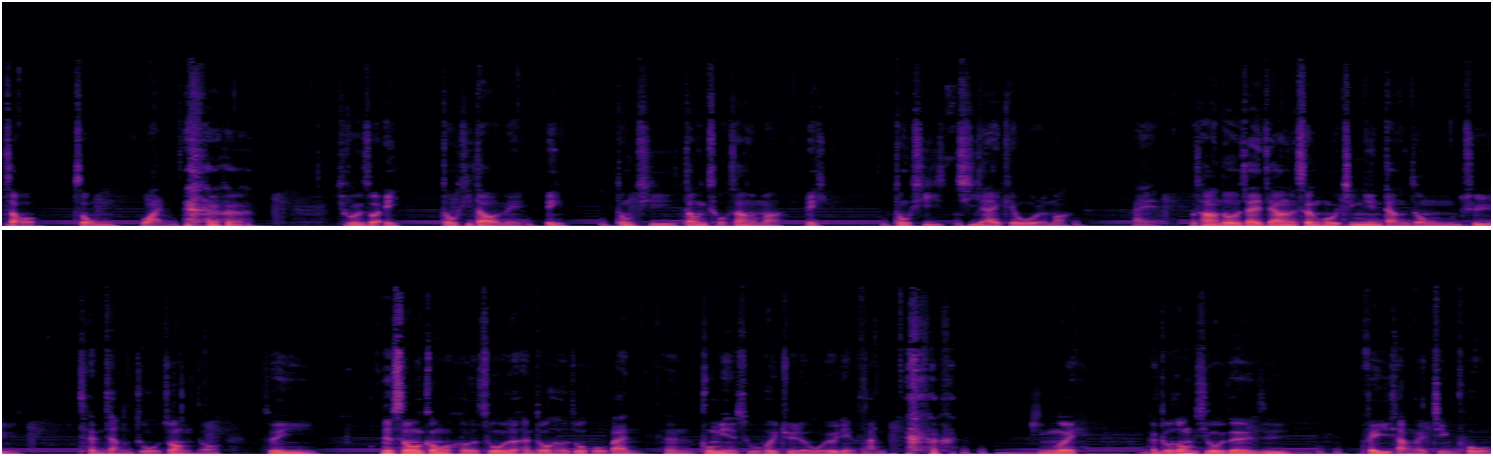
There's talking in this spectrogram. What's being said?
早中晚，就会说：“诶，东西到了没？诶，东西到你手上了吗？诶，东西寄来给我了吗？”哎，我常常都在这样的生活经验当中去成长茁壮的哦，所以那时候跟我合作的很多合作伙伴，可能不免俗会觉得我有点烦，因为很多东西我真的是非常的紧迫，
